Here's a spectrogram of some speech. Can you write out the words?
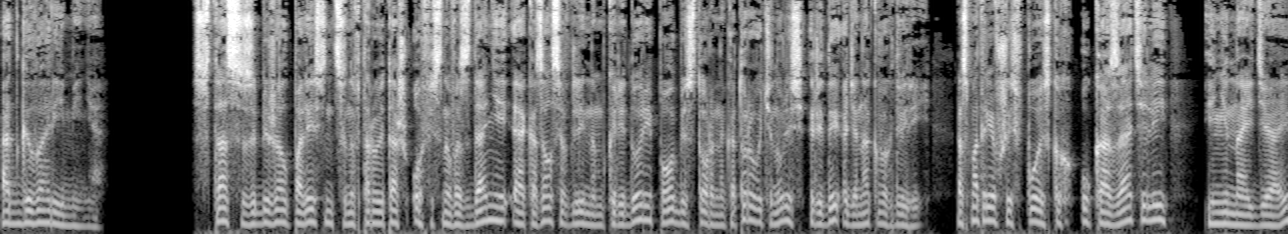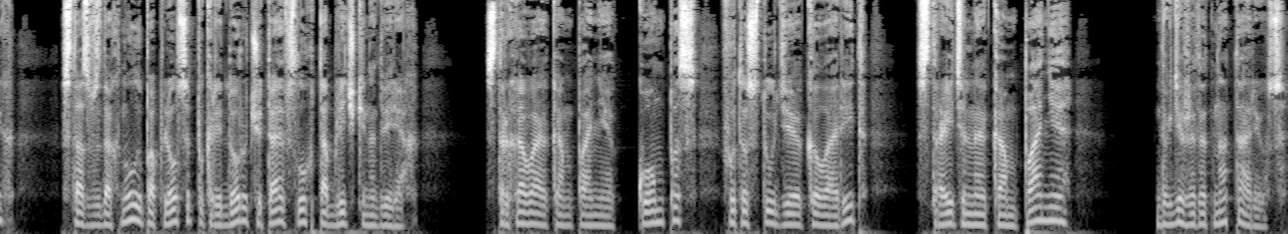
Отговори меня». Стас забежал по лестнице на второй этаж офисного здания и оказался в длинном коридоре, по обе стороны которого тянулись ряды одинаковых дверей. Осмотревшись в поисках указателей и не найдя их, Стас вздохнул и поплелся по коридору, читая вслух таблички на дверях. Страховая компания «Компас», фотостудия «Колорит», строительная компания... Да где же этот нотариус?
